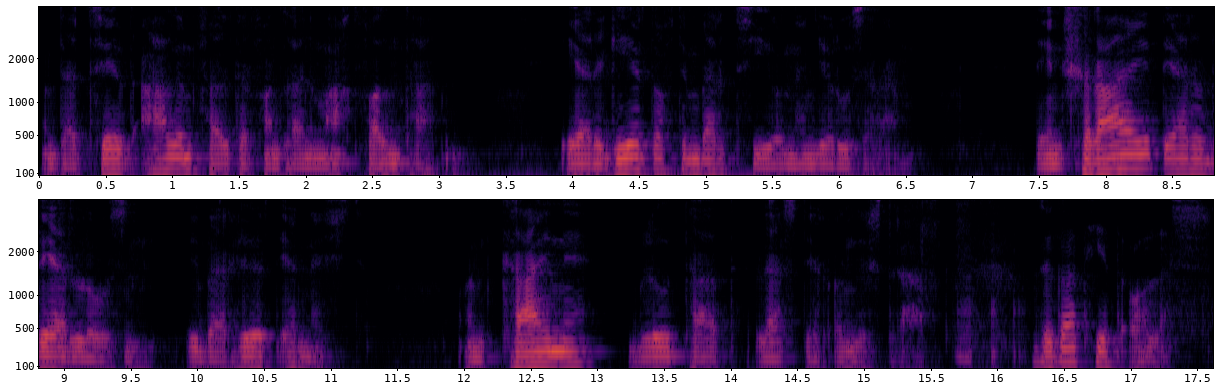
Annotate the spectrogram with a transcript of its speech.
und erzählt allen Völkern von seinen machtvollen Taten. Er regiert auf dem Berg Zion in Jerusalem. Den Schrei der Wehrlosen überhört er nicht. Und keine Bluttat lässt er ungestraft. So Gott hielt alles.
